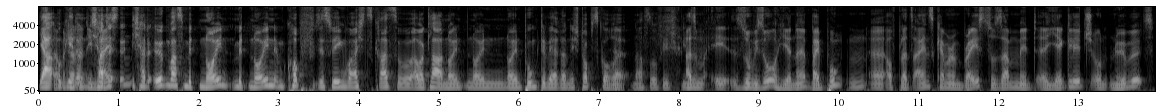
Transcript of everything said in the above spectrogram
Ja, Damit okay, hat dann, ich, hatte, ich hatte irgendwas mit neun, mit neun im Kopf, deswegen war ich jetzt gerade so, aber klar, neun, neun, neun Punkte wäre nicht Topscorer nach so viel Spielen. Also äh, sowieso hier, ne? Bei Punkten äh, auf Platz 1 Cameron Brace zusammen mit äh, Jeglic und Nöbels,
